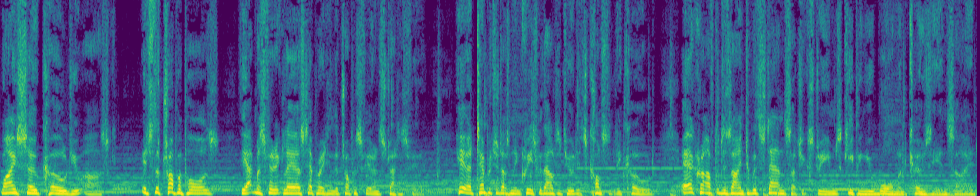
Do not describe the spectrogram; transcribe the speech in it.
Why so cold, you ask? It's the tropopause, the atmospheric layer separating the troposphere and stratosphere. Here, temperature doesn't increase with altitude, it's constantly cold. Aircraft are designed to withstand such extremes, keeping you warm and cozy inside.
